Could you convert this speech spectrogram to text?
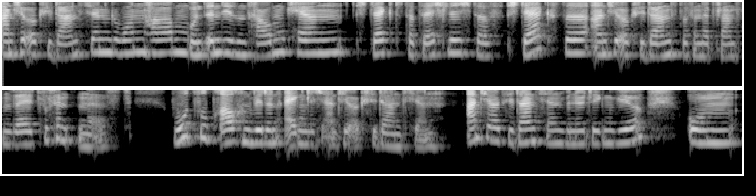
Antioxidantien gewonnen haben. Und in diesen Traubenkernen steckt tatsächlich das stärkste Antioxidant, das in der Pflanzenwelt zu finden ist. Wozu brauchen wir denn eigentlich Antioxidantien? Antioxidantien benötigen wir, um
